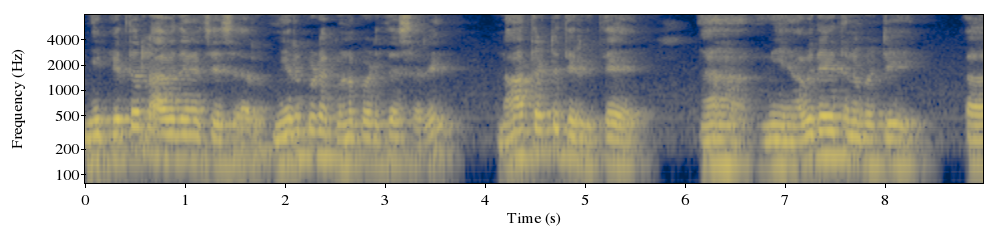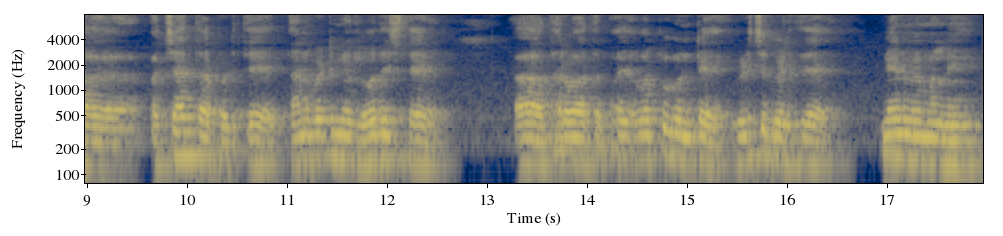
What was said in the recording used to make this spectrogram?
మీ పితరులు ఆ విధంగా చేశారు. మీరు కూడా గుణపడితే సరే నా తట్టు తిరిగితే మీ అవిధేయతను బట్టి పశ్చాత్తాపడితే దాన్ని బట్టి మీరు రోధిస్తే ఆ తర్వాత ప- ఒప్పుకుంటే విడిచిపెడితే నేను మిమ్మల్ని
